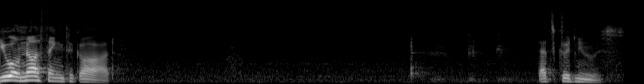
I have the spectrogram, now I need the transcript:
You owe nothing to God. That's good news.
